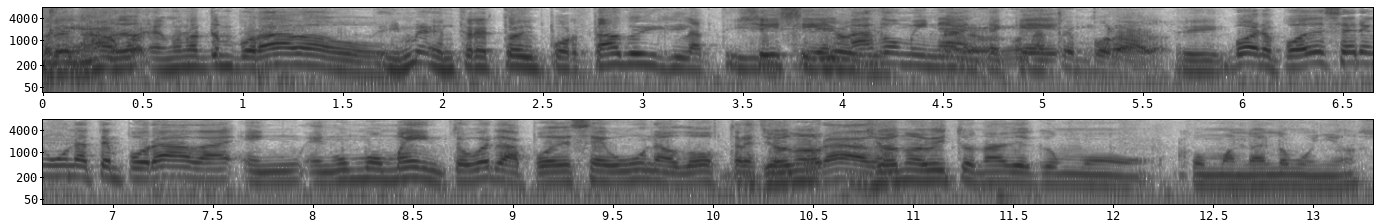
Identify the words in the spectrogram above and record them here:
Pero en, una, en una temporada o Entre todo importado y latino. Sí, sí, el más dominante en una que... temporada. Bueno, puede ser en una temporada, en, en un momento, ¿verdad? Puede ser una o dos, tres yo no, temporadas. yo no he visto nadie como, como Arnaldo Muñoz.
